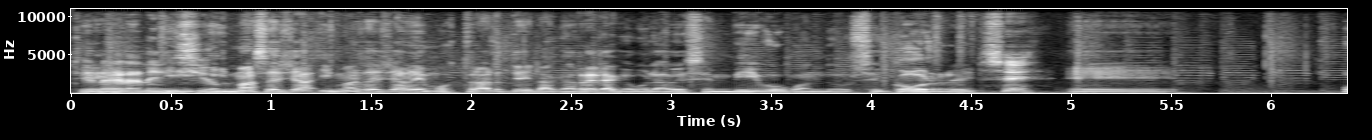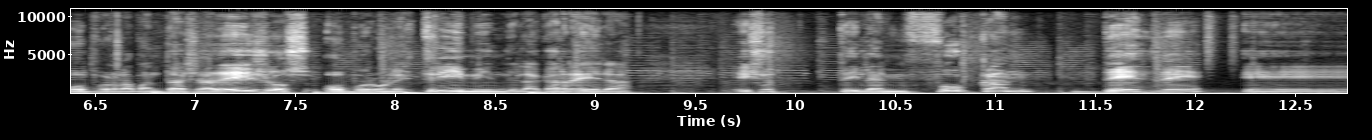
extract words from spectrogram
tiene una Eh, gran y- edición. Y, más allá, y más allá de mostrarte la carrera que vos la ves en vivo cuando se corre, Sí. eh, o por la pantalla de ellos, o por un streaming de la carrera, ellos te la enfocan desde eh,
